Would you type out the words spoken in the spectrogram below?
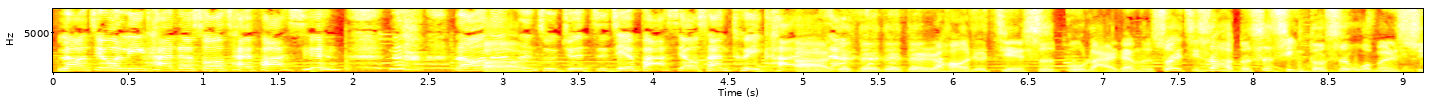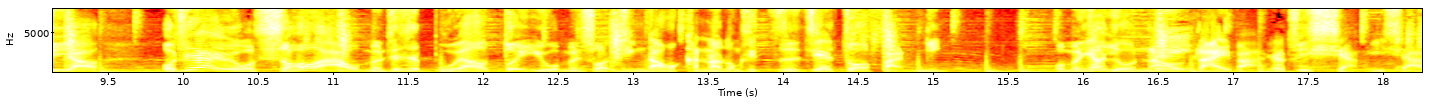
然后结果离开的时候才发现，那然后那男主角直接把小三推开，啊，对对对对，然后就解释不来这样子。所以其实很多事情都是我们需要，我觉得有时候啊，我们就是不要对于我们所听到或看到的东西直接做反应，我们要有脑袋吧，要去想一下。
